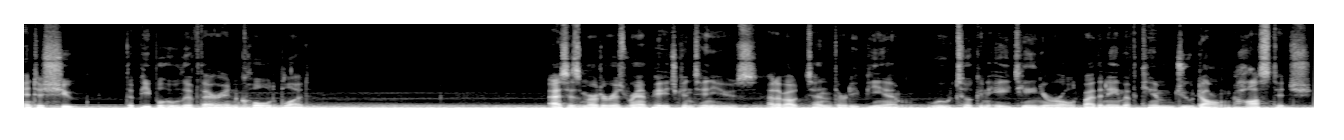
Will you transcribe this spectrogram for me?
and to shoot the people who lived there in cold blood. As his murderous rampage continues, at about 10:30 p.m., Woo took an 18-year-old by the name of Kim Ju-dong hostage.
